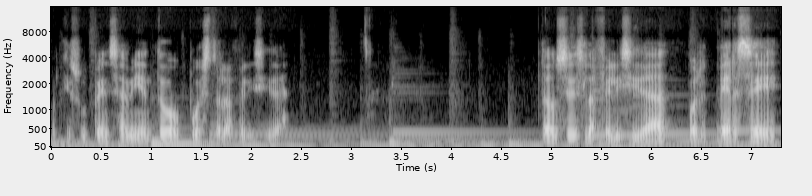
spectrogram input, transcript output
porque es un pensamiento opuesto a la felicidad. Entonces, la felicidad por per se,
